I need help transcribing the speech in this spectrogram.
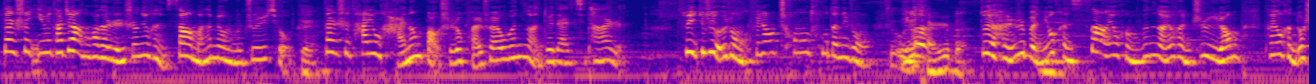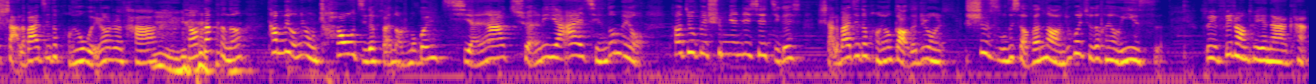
但是因为他这样的话，他人生就很丧嘛，他没有什么追求。对但是他又还能保持着怀揣温暖对待其他人，所以就是有一种非常冲突的那种一个得很日本。对，很日本，又很丧，又很温暖，又很治愈。然后他有很多傻了吧唧的朋友围绕着他，然后他可能他没有那种超级的烦恼，什么关于钱啊、权利啊、爱情都没有，他就被身边这些几个傻了吧唧的朋友搞的这种世俗的小烦恼，你就会觉得很有意思，所以非常推荐大家看。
